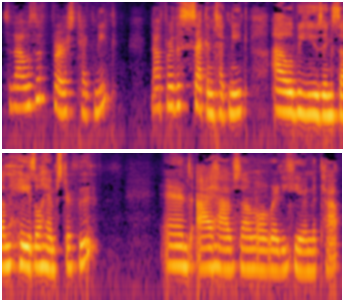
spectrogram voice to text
So that was the first technique. Now for the second technique, I will be using some hazel hamster food. And I have some already here in the cap.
